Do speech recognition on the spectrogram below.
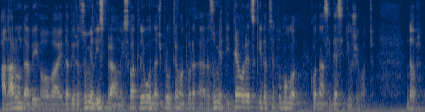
A naravno da bi, ovaj, da bi razumjeli ispravno i shvatili ovo, znači prvo trebamo to razumjeti i teoretski da bi se to moglo kod nas i desiti u životu. Dobro.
